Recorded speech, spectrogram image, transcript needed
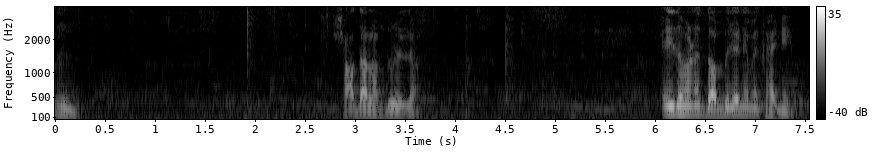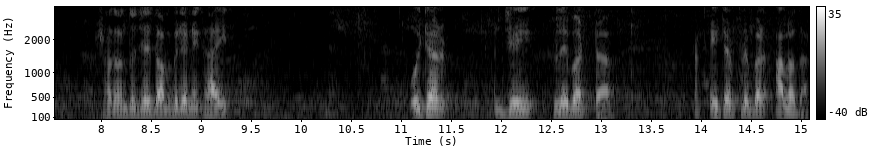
হুম। স্বাদ আলহামদুলিল্লাহ। এই ধরনের দম বিরিয়ানি আমি খাইনি। সাধারণত যে দম বিরিয়ানি খাই, ওইটার যেই ফ্লেভারটা এইটার ফ্লেভার আলাদা।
